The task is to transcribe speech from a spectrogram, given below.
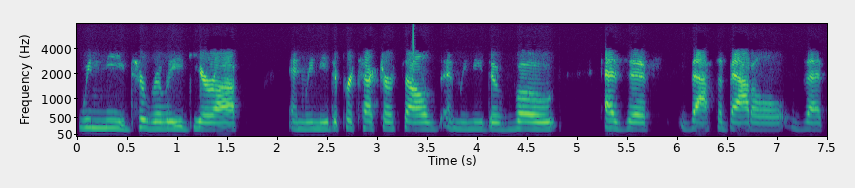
We need to really gear up, and we need to protect ourselves, and we need to vote as if that's a battle that's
